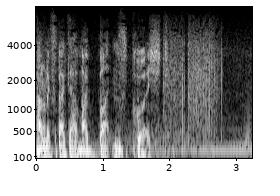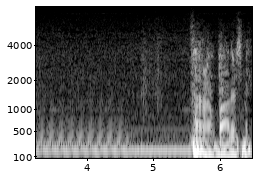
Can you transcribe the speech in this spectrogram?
I don't expect to have my buttons pushed. I don't know, it bothers me.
